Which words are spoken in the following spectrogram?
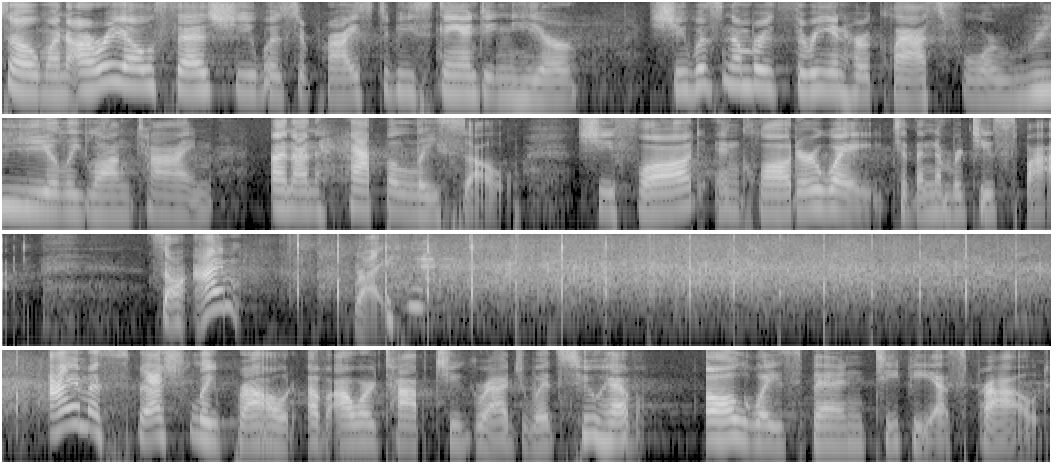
So when Ariel says she was surprised to be standing here, she was number three in her class for a really long time, and unhappily so. She fought and clawed her way to the number two spot. So I'm, right. I am especially proud of our top two graduates who have always been TPS proud.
